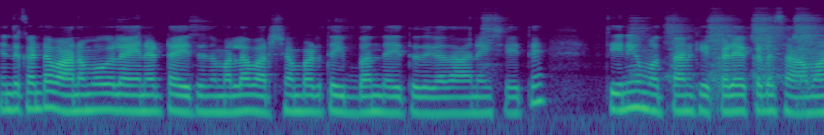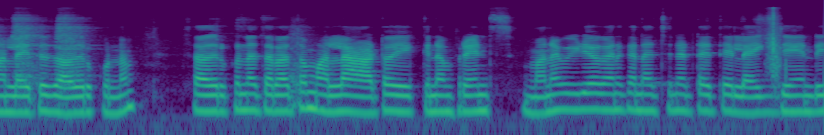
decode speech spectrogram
ఎందుకంటే వానమొగలు అయినట్టు అవుతుంది మళ్ళీ వర్షం పడితే ఇబ్బంది అవుతుంది కదా అనేసి అయితే తిని మొత్తానికి ఎక్కడెక్కడ సామాన్లు అయితే చదువుకున్నాం చదువుకున్న తర్వాత మళ్ళీ ఆటో ఎక్కినాం ఫ్రెండ్స్. మన వీడియో కనుక నచ్చినట్టయితే లైక్ చేయండి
